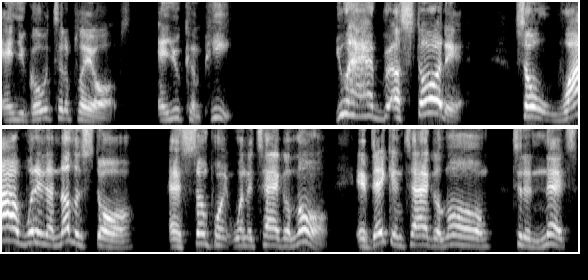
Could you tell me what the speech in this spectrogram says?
and you go into the playoffs and you compete. You have a star there. So why wouldn't another star at some point want to tag along? If they can tag along to the Nets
